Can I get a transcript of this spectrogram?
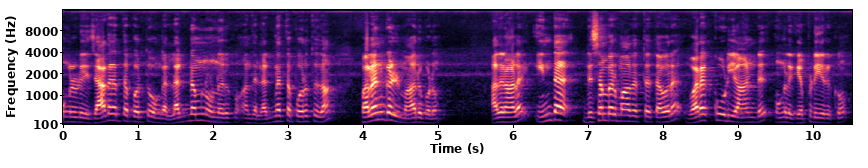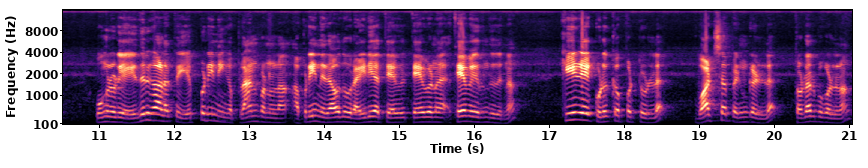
உங்களுடைய ஜாதகத்தை பொறுத்து உங்கள் லக்னம்னு ஒன்று இருக்கும். அந்த லக்னத்தை பொறுத்து தான் பலன்கள் மாறுபடும். அதனால் இந்த டிசம்பர் மாதத்தை தவிர வரக்கூடிய ஆண்டு உங்களுக்கு எப்படி இருக்கும்? உங்களுடைய எதிர்காலத்தை எப்படி நீங்கள் பிளான் பண்ணலாம்? அப்படின்னு ஏதாவது ஒரு ஐடியா தேவை தேவை தேவை இருந்ததுன்னா கீழே கொடுக்கப்பட்டுள்ள வாட்ஸ்அப் எண்களில் தொடர்பு கொள்ளலாம்.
